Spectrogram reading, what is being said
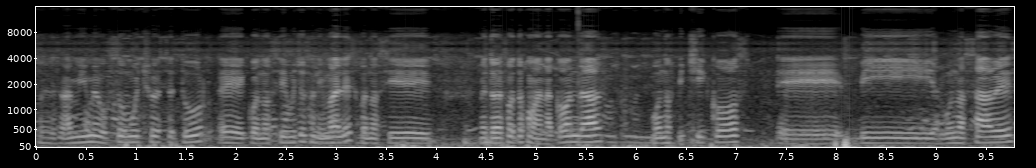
Pues a mí me gustó mucho este tour, eh, conocí muchos animales, conocí, me tomé fotos con anacondas, monos pichicos, eh, vi algunas aves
